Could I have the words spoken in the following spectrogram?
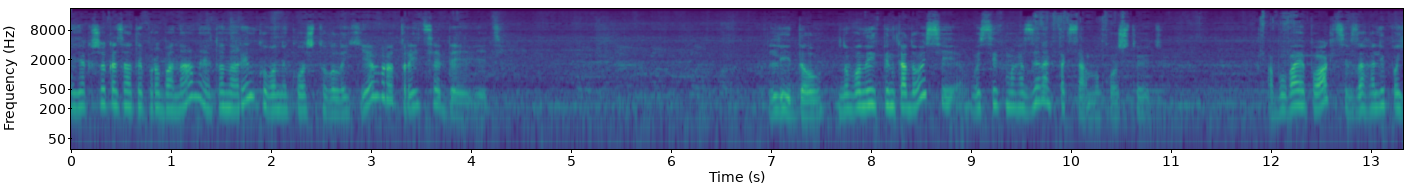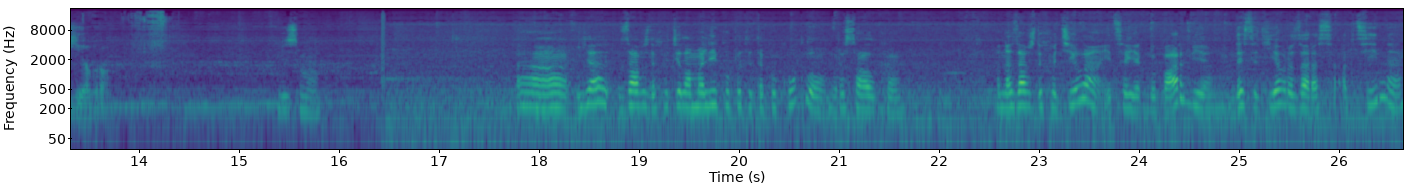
А якщо казати про банани, то на ринку вони коштували євро 39. Lidl. Ну вони в Пінкадосі в усіх магазинах так само коштують. А буває по акції взагалі по євро. Візьму. Е, я завжди хотіла малі купити таку куклу, русалку. Вона завжди хотіла, і це якби Барбі. 10 євро зараз акційне.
